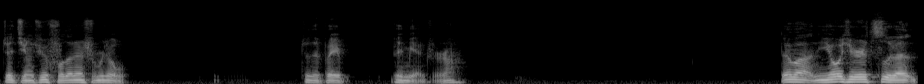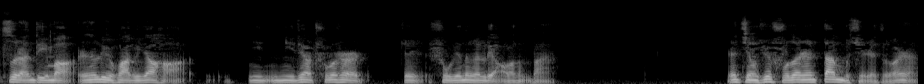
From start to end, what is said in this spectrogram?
这景区负责人是不是就就得被被免职啊？对吧？你尤其是自然自然地貌，人家绿化比较好，你你这要出了事儿，这树林都给了了怎么办？人景区负责人担不起这责任。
